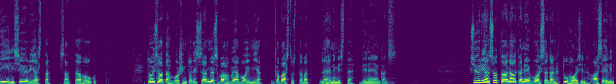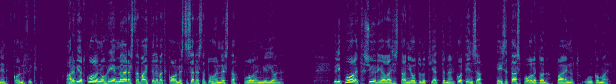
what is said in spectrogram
diili Syyriasta saattaa houkuttaa. Toisaalta Washingtonissa on myös vahvoja voimia, jotka vastustavat lähenemistä Venäjän kanssa. Syyrian sota on alkaneen vuosisadan tuhoisin aseellinen konflikti. Arviot kuolonuhrien määrästä vaihtelevat 300 000 puoleen miljoonan. Yli puolet syyrialaisista on joutunut jättämään kotinsa, heistä taas puolet on painut ulkomaille.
